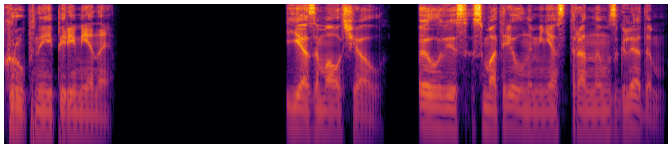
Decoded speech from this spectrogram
крупные перемены. Я замолчал. Элвис смотрел на меня странным взглядом.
